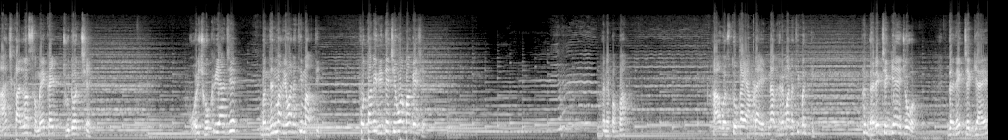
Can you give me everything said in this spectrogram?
આજકાલનો સમય કંઈક જુદો જ છે. કોઈ છોકરી આજે બંધનમાં રહેવા નથી માંગતી. પોતાની રીતે જીવવા માંગે છે. અને પપ્પા આ વસ્તુ કઈ આપણા એકના ઘરમાં નથી બનતી. પણ દરેક જગ્યાએ જુઓ, દરેક જગ્યાએ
